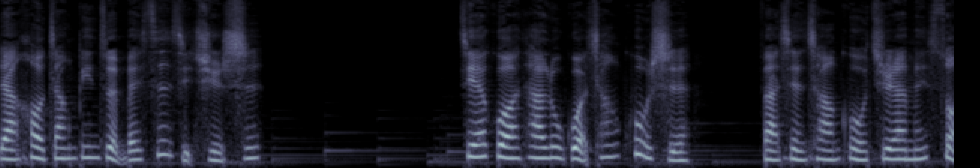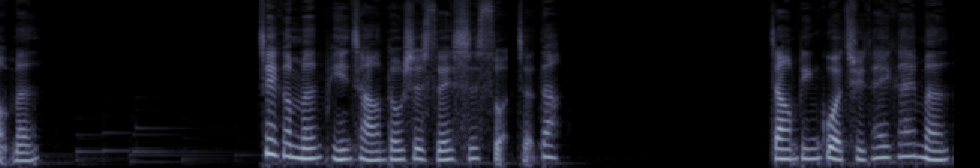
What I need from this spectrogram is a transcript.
然后张斌准备自己去吃，结果他路过仓库时。发现仓库居然没锁门，这个门平常都是随时锁着的。张斌过去推开门，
